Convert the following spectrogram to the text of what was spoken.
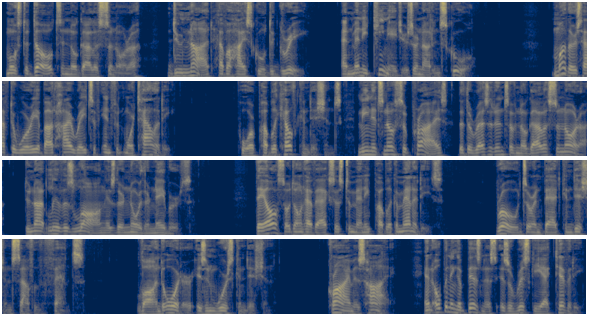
Most adults in Nogales, Sonora, do not have a high school degree, and many teenagers are not in school. Mothers have to worry about high rates of infant mortality. Poor public health conditions mean it's no surprise that the residents of Nogales, Sonora do not live as long as their northern neighbors. They also don't have access to many public amenities. Roads are in bad condition south of the fence. Law and order is in worse condition. Crime is high, and opening a business is a risky activity.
